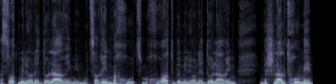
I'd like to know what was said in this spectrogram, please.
עשרות מיליוני דולרים עם מוצרים בחוץ מוכרות במיליוני דולרים בשלל תחומים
